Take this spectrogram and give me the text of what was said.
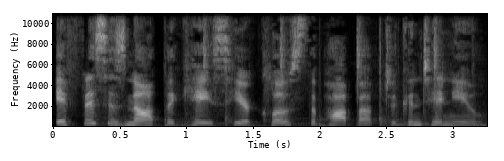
If this is not the case here close the pop-up to continue.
